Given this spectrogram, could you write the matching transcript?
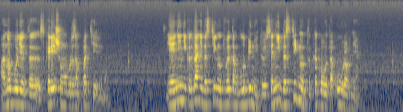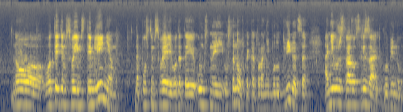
оно будет э, скорейшим образом потеряно. И они никогда не достигнут в этом глубины, то есть они достигнут какого-то уровня. Но вот этим своим стремлением, допустим, своей вот этой умственной установкой, которой они будут двигаться, они уже сразу срезают глубину.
